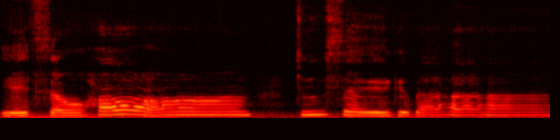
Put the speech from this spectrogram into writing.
It's so hard to say goodbye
